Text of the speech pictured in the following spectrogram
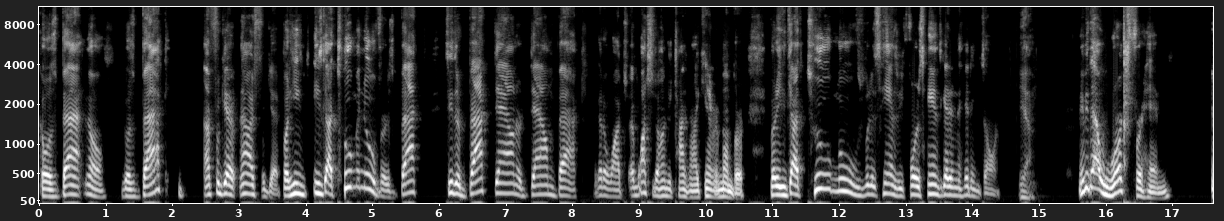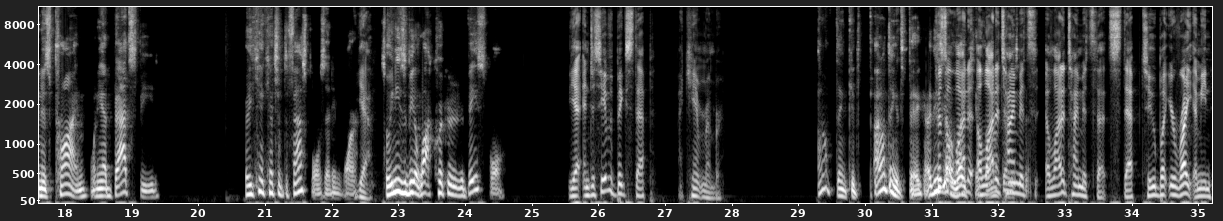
goes back. No, he goes back. I forget now. I forget, but he he's got two maneuvers back It's either back down or down back. I gotta watch. I watched it a hundred times and I can't remember. But he's got two moves with his hands before his hands get in the hitting zone. Yeah. Maybe that worked for him in his prime when he had bat speed, but he can't catch up to fastballs anymore. Yeah. So he needs to be a lot quicker to the baseball. Yeah. And does he have a big step? I can't remember. I don't think it's. I don't think it's big. I think Because a lot leg of kick, a lot of time big. it's a lot of time it's that step too. But you're right. I mean,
